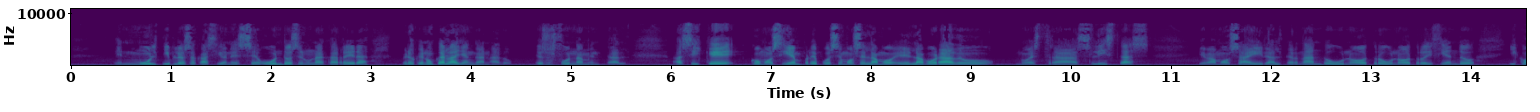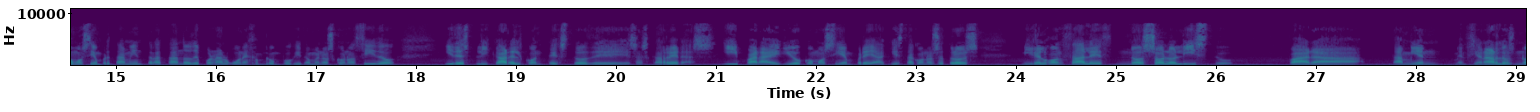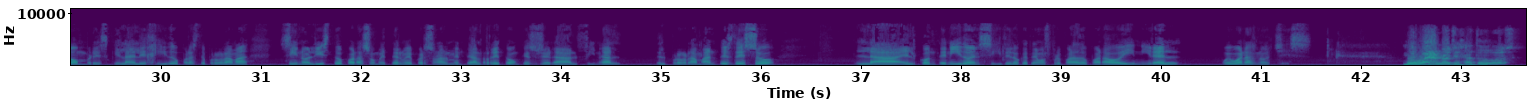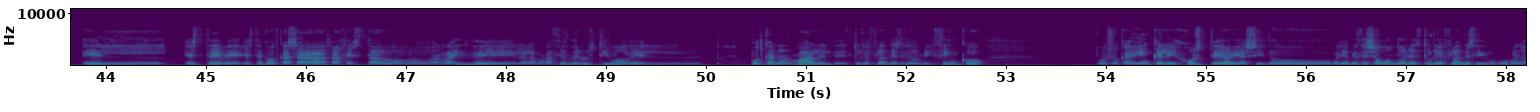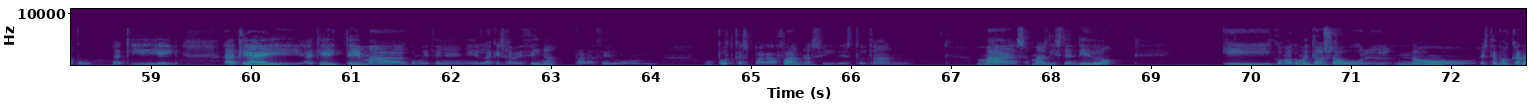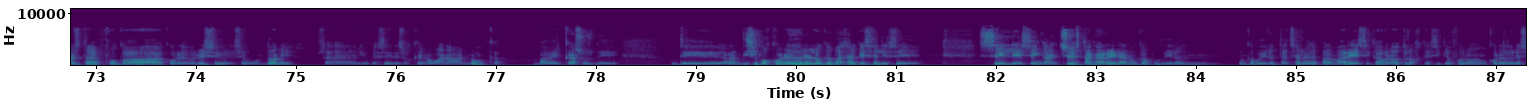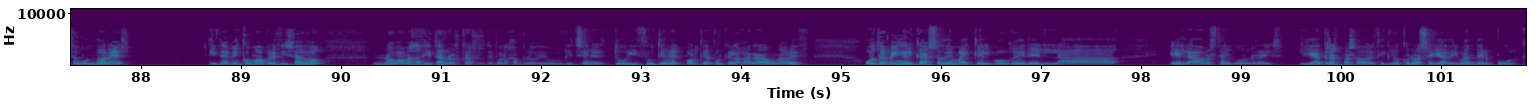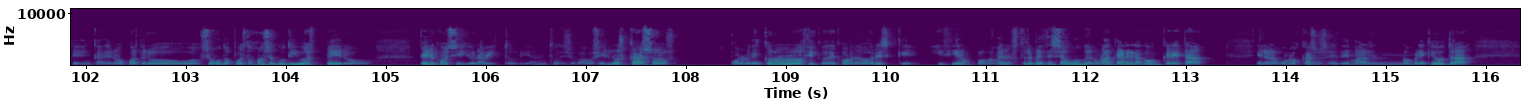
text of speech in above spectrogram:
en múltiples ocasiones segundos en una carrera, pero que nunca la hayan ganado. Eso es fundamental. Así que, como siempre, pues hemos elaborado nuestras listas que vamos a ir alternando uno otro, uno otro diciendo y como siempre también tratando de poner algún ejemplo un poquito menos conocido y de explicar el contexto de esas carreras. Y para ello, como siempre, aquí está con nosotros Miguel González, no solo listo para también mencionar los nombres que él ha elegido para este programa, sino listo para someterme personalmente al reto, aunque eso será al final del programa. Antes de eso, la- el contenido en sí, de lo que tenemos preparado para hoy. Miguel, muy buenas noches. Muy buenas noches a todos. El- este, este podcast ha, ha gestado a raíz de la elaboración del último, del podcast normal, el del Tour de Flandes de 2005. Pues o caí en que Hoste había sido varias veces segundo en el Tour de Flandes y digo, pues venga, pum, aquí, aquí, hay, aquí hay tema, como dicen en, en la que se avecina, para hacer un, un podcast para fan, así de esto tan más, más distendido. Y como ha comentado Saúl, no, este podcast no está enfocado a corredores se- segundones. O sea, yo qué sé, de esos que no ganaban nunca. Va a haber casos de, de grandísimos corredores, lo que pasa es que se les, eh, se les enganchó esta carrera, nunca pudieron, nunca pudieron tacharlo en el palmarés y que habrá otros que sí que fueron corredores segundones. Y también, como ha precisado, no vamos a citar los casos de, por ejemplo, de Ulrich en el Tour y Zutemel, ¿por qué? Porque la ganaron una vez. O también el caso de Michael Boger en la, en la Amstel Gold Race. Y ya traspasado el ciclocross sería Dave Van Der que encadenó cuatro segundos puestos consecutivos, pero, pero consiguió una victoria. Entonces vamos a ir los casos por orden cronológico de corredores que hicieron por lo menos tres veces segundo en una carrera concreta, en algunos casos es de más nombre que otra,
